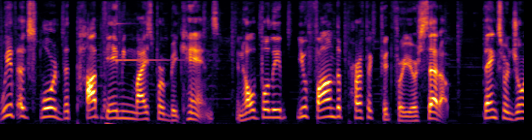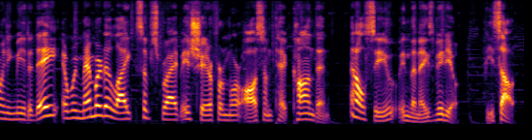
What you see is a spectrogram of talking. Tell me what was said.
we've explored the top gaming mice for big hands, and hopefully you found the perfect fit for your setup. Thanks for joining me today, and remember to like, subscribe, and share for more awesome tech content. And I'll see you in the next video. Peace out.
